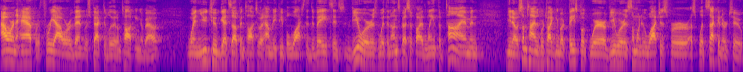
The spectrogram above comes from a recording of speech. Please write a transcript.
hour and a half or three hour event, respectively, that I'm talking about when YouTube gets up and talks about how many people watch the debates, it's viewers with an unspecified length of time. And you know, sometimes we're talking about Facebook where a viewer is someone who watches for a split second or two.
